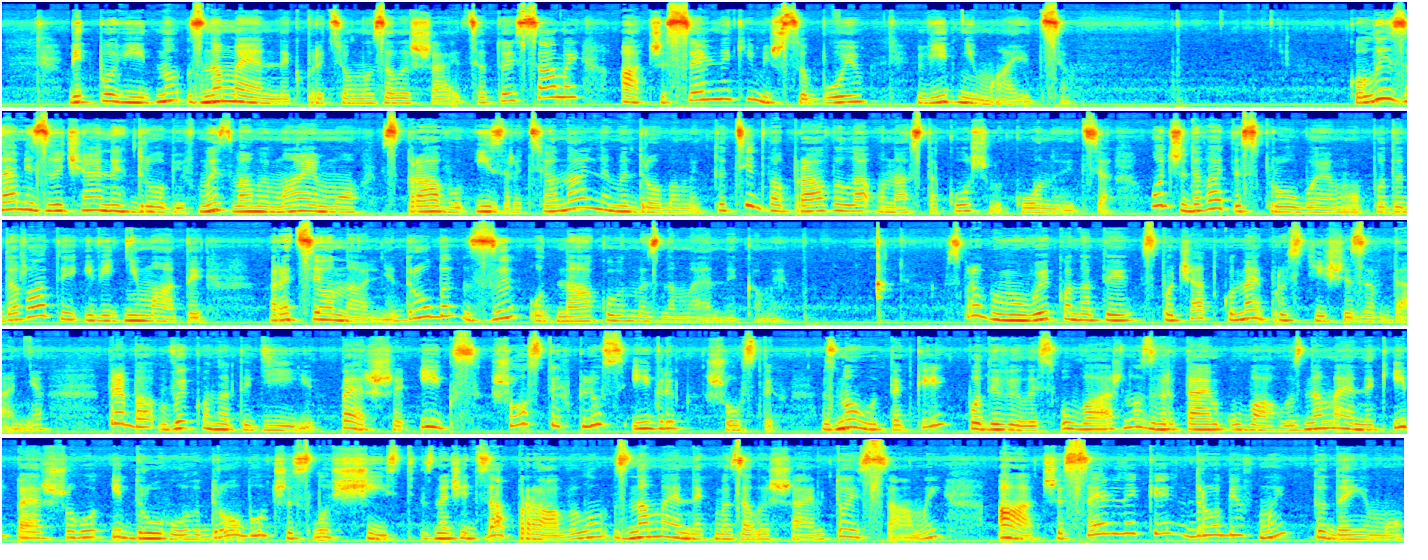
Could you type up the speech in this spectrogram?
Відповідно, знаменник при цьому залишається той самий, а чисельники між собою віднімаються. Коли замість звичайних дробів ми з вами маємо справу із раціональними дробами, то ці два правила у нас також виконуються. Отже, давайте спробуємо пододавати і віднімати раціональні дроби з однаковими знаменниками. Спробуємо виконати спочатку найпростіші завдання. Треба виконати дії. Перше х шостих плюс y шостих. Знову таки подивились уважно, звертаємо увагу знаменник і першого, і другого дробу число 6. Значить, за правилом знаменник ми залишаємо той самий, а чисельники дробів ми додаємо.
